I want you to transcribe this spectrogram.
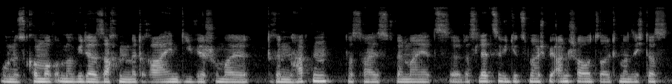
Und es kommen auch immer wieder Sachen mit rein, die wir schon mal drin hatten. Das heißt, wenn man jetzt äh, das letzte Video zum Beispiel anschaut, sollte man sich das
